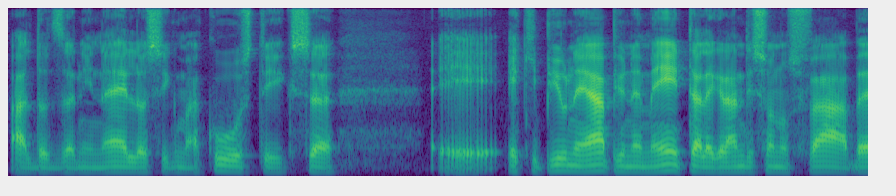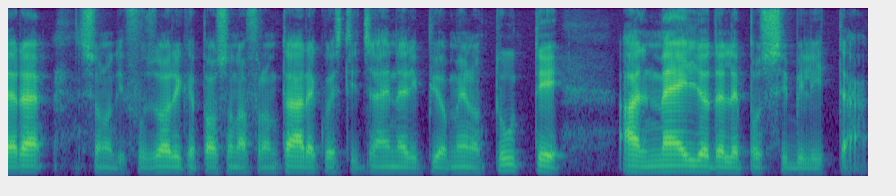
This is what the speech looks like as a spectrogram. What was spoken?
Aldo Zaninello, Sigma Acoustics, e, e, chi più ne ha più ne metta, le grandi Sonus Faber, sono diffusori che possono affrontare questi generi più o meno tutti al meglio delle possibilità.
